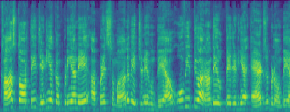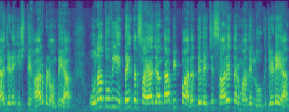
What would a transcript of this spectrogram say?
ਖਾਸ ਤੌਰ ਤੇ ਜਿਹੜੀਆਂ ਕੰਪਨੀਆਂ ਨੇ ਆਪਣੇ ਸਮਾਨ ਵੇਚਣੇ ਹੁੰਦੇ ਆ, ਉਹ ਵੀ ਤਿਉਹਾਰਾਂ ਦੇ ਉੱਤੇ ਜਿਹੜੀਆਂ ਐਡਸ ਬਣਾਉਂਦੇ ਆ, ਜਿਹੜੇ ਇਸ਼ਤਿਹਾਰ ਬਣਾਉਂਦੇ ਆ, ਉਹਨਾਂ ਤੋਂ ਵੀ ਇਦਾਂ ਹੀ ਦਰਸਾਇਆ ਜਾਂਦਾ ਵੀ ਭਾਰਤ ਦੇ ਵਿੱਚ ਸਾਰੇ ਧਰਮਾਂ ਦੇ ਲੋਕ ਜਿਹੜੇ ਆ,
